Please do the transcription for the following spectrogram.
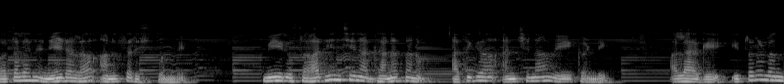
వదలని నీడలా అనుసరిస్తుంది. మీరు సాధించిన ఘనతను అతిగా అంచనా వేయకండి. అలాగే ఇతరులను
